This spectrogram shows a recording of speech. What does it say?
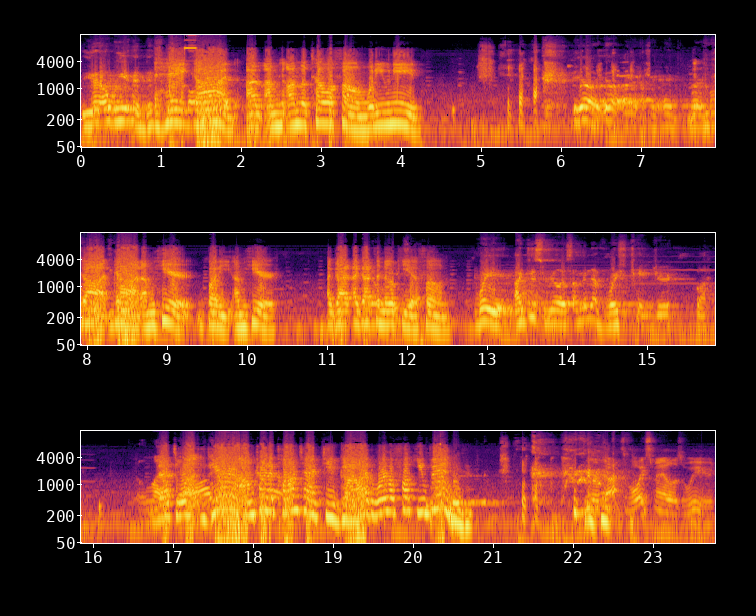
You know, we had a Discord Hey call. God, I'm I'm on the telephone. What do you need? Yo, yo, uh, uh, uh, God, God, I'm here, buddy. I'm here. I got I got the Nokia phone. Wait, I just realized I'm in that voice changer. What? Oh my That's God. what. Yeah, I'm trying to contact you, God. Where the fuck you been? Bro, God's voicemail is weird.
